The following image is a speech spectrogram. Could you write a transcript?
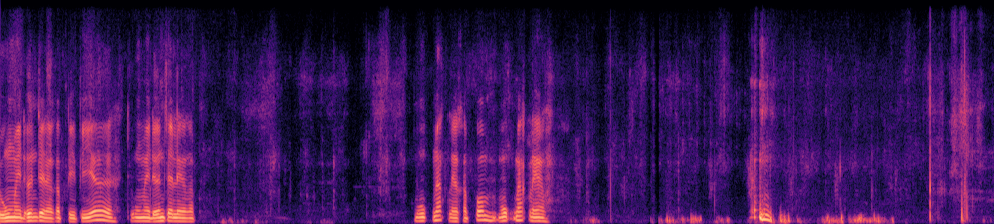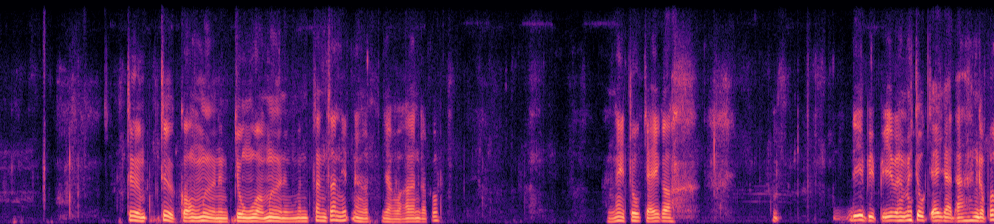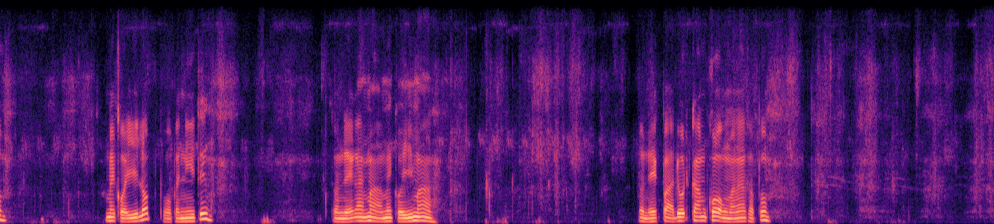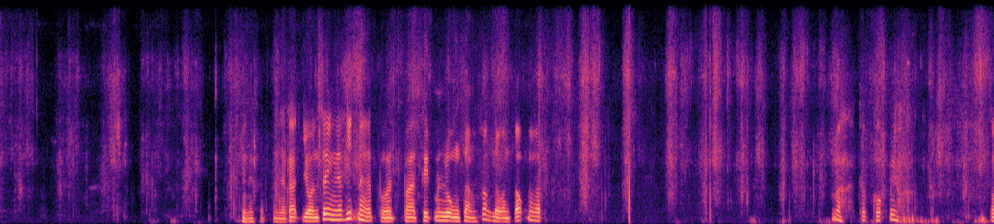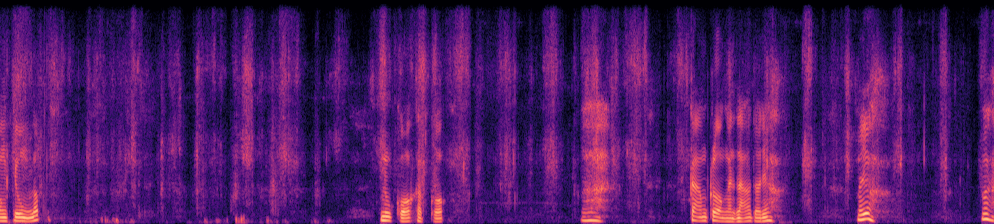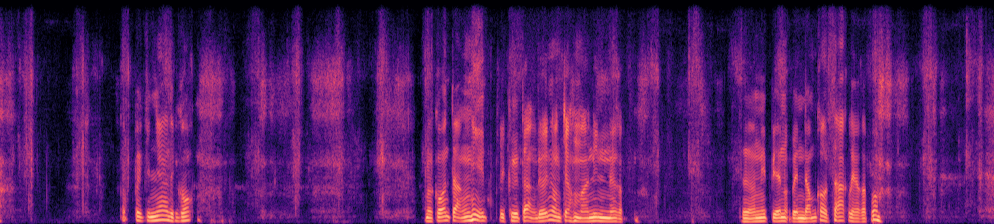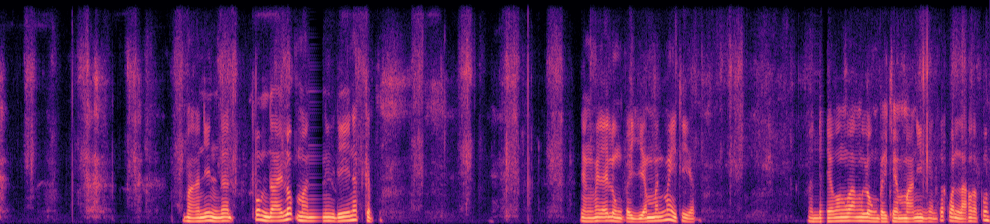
จุงไม่เดินได้แล้วครับปีปีเออจุงไม่เดินได้เลยครับ มุกนักแล้วครับป้มมุกนักแล้วถือถือกองมือหนึ่งจูงหัวมือหนึ่งมันสั้นๆนิดนะครับ อย่าหวากันครับผมอันไหนถูกใจก็ ดีปีปีๆไปไม่ถูกใจอย่าด่านครับผมไม่ก่อยลบพอปันนี้ตึงตอนเด็กไอ้มาไม่ก่อยมาตอนเด็กป่าโดดข้ามคลองมานะครับผมนี่นะครับแล้วก็โยนเส้นสักนิดนะครับปิดปลาติดมันลงทางฝั่งตะวันตกนะครับ มากับกบไปตรงจุงลบนูกอกกับกอกว้ากามกลองกันแล้วตัวเดียวมาเร็วมาก็ไปกินหญ้าดิกอกเมื่อก่อนต่างนี่ไปคือต่างเดินของเจ้ามานินนะครับ แต่ตอนนี้เปลี่ยนเป็นดำเข้าซากแล้วครับผมมานินแล้วผมได้ลบมันนี่ดีนัดกับ ยังไม่ได้ลงไปเยี่ยมมันไม่เทียบเดี๋ยวว่างๆลงไปเยี่ยมมานินกันสักวันแล้วครับผม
